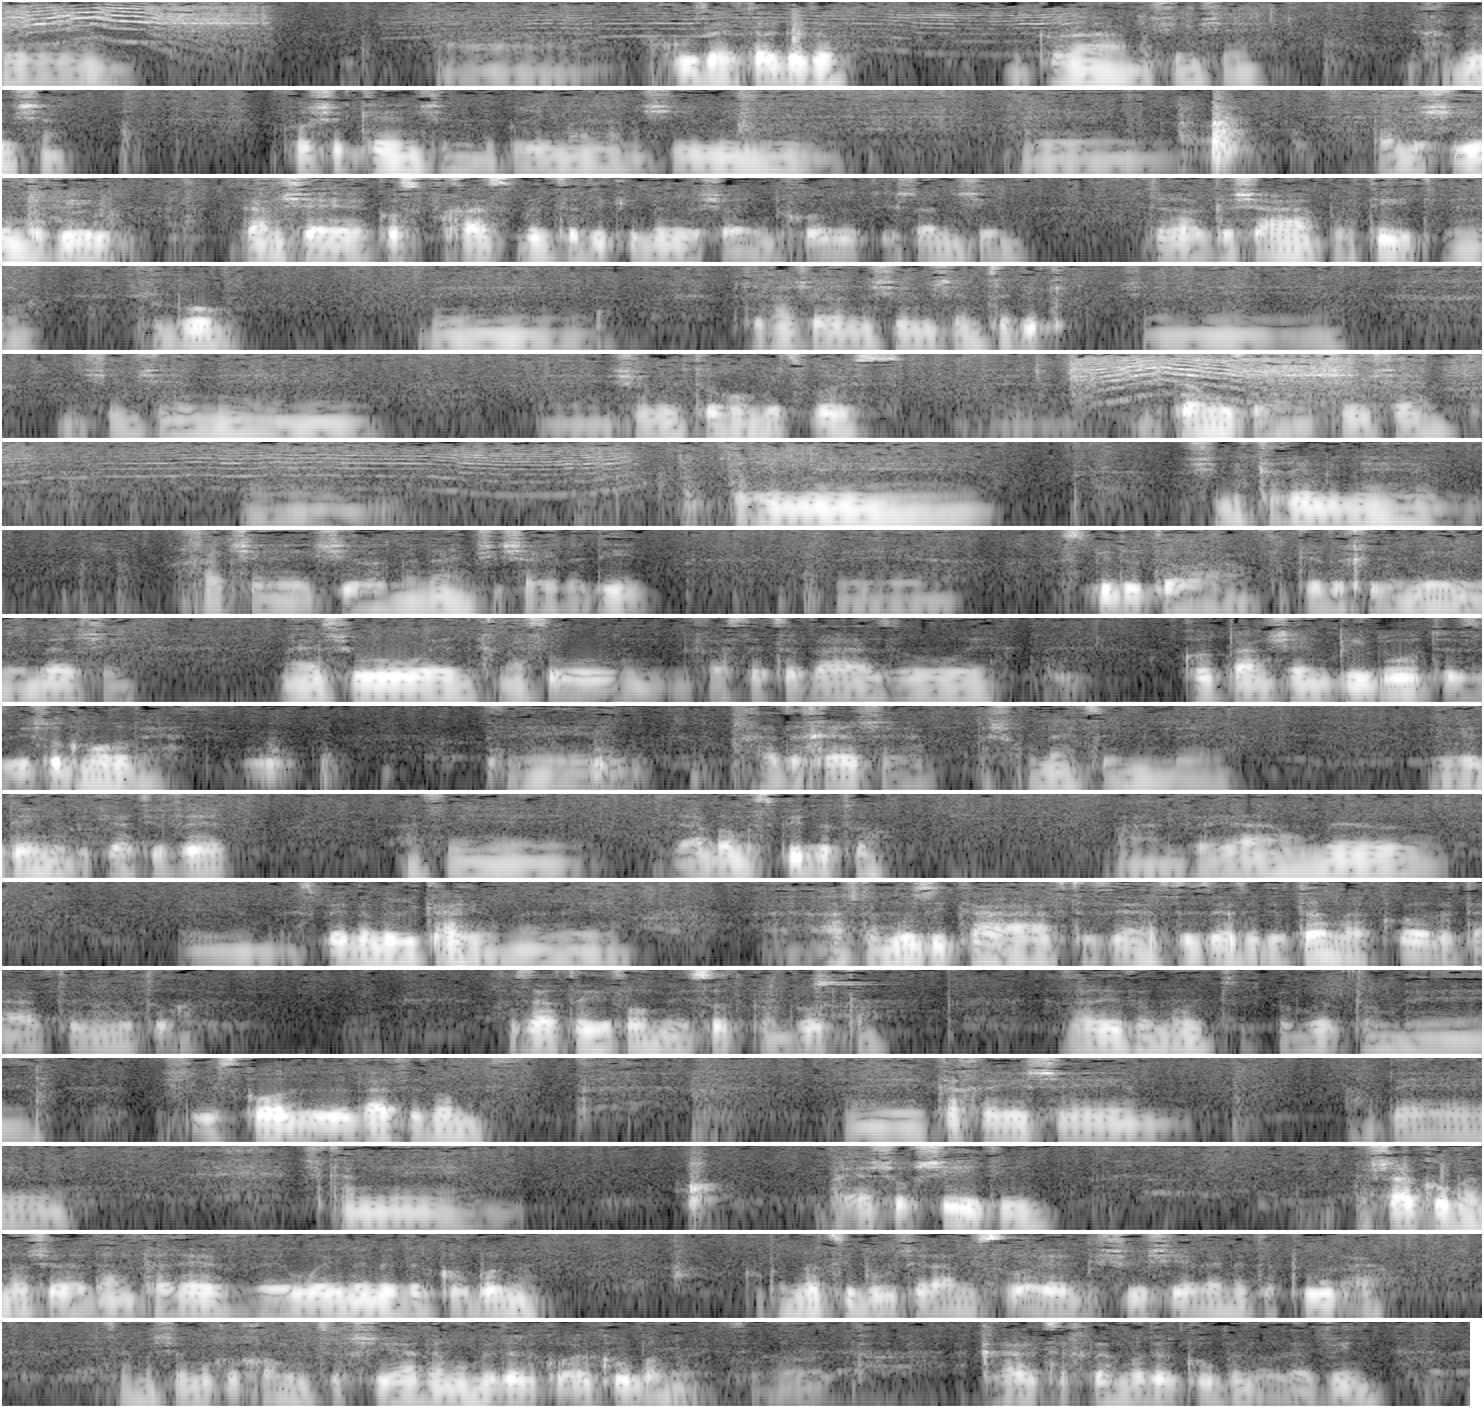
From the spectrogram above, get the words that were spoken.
האחוז היותר גדול מכל האנשים שנלחמים שם. כל שכן שמדברים על אנשים אה, אה, גם בשיעור מוביל, גם שכוס חס בין צדיק לבין ראשונים, בכל זאת יש לאנשים יותר הרגשה פרטית וחיבור ובטבע של אנשים שהם צדיקים, שהם אה, אנשים שהם שומעים תורה ומצווס, יותר מזה, אנשים שהם דברים שמכרים מן אחד שהשאיר אלמנה עם שישה ילדים, והספיד אותו המפקד החילוני, הוא אומר שמאז שהוא נכנס, הוא נכנס לצבא, אז הוא, כל פעם שאין פעילות, אז יש לו גמור ביד. אחד אחר שהיה בשכונה אצלנו לידינו, בקריית יובל, אז, אז אבא מספיד אותו. בהלוויה הוא אומר, הספד אמריקאי, הוא אומר, אהבת מוזיקה, אהבת זה, אהבת זה, אבל יותר מהכל אתה אהבת לימוד תורה. חזרת יבום עוד פעם ועוד פעם, חזר יבמות עוד פעם ועוד פעם, לזכור לדעת יבומס. וככה יש הרבה, יש כאן בעיה שורשית, אם אפשר קורבנו של אדם קרב, והוא אינו עמד על קורבנו. קורבנות ציבור של עם ישראל, בשביל שיהיה להם את הפעולה. זה מה שאמרו חכמים, צריך שיהיה אדם עומד על, קורבנו. לא, הכלל צריך לעמוד על קורבנו, להבין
